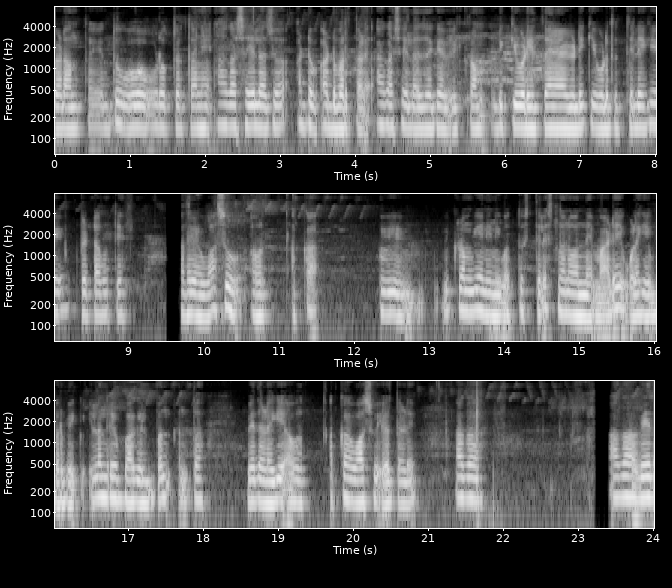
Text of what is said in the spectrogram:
ಬೇಡ ಅಂತ ಎದ್ದು ಓಡೋಗ್ತಿರ್ತಾನೆ. ಆಗ ಶೈಲಜ ಅಡ್ಡ ಅಡ್ಡ ಬರ್ತಾಳೆ. ಆಗ ಶೈಲಜಗೆ ವಿಕ್ರಮ್, ಡಿಕ್ಕಿ ಹೊಡೆಯುತ್ತಾನೆ ಡಿಕ್ಕಿ ಹೊಡೆದ ತಲೆಗೆ ಪೆಟ್ಟಾಗುತ್ತೆ. ಆದರೆ ವಾಸು, ಅವ್ರ ಅಕ್ಕ ವಿ- ವಿಕ್ರಮ್ಗೆ ನೀನು ಇವತ್ತು ತಲೆ ಸ್ನಾನವನ್ನೇ ಮಾಡಿ ಒಳಗೆ ಬರಬೇಕು. ಇಲ್ಲಾಂದರೆ ಬಾಗಿಲು ಬಂದ್ ಅಂತ ವೇದಳೆಗೆ ಅವ್ರ ಅಕ್ಕ ವಾಸು ಹೇಳ್ತಾಳೆ. ಆಗ ಆಗ ವೇದ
